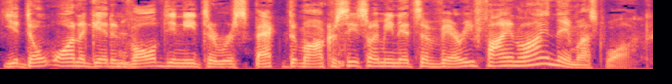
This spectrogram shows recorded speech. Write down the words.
you don't want to get involved. You need to respect democracy. So, I mean, it's a very fine line they must walk.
